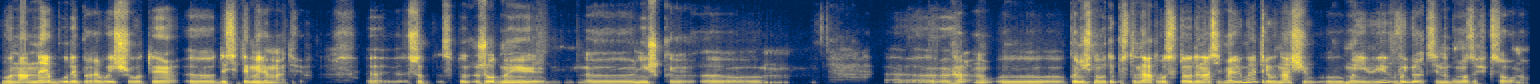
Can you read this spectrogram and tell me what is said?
вона не буде перевищувати е, 10 мм. Е, жодної е, ніжки ну, конічного типу стандарту висотою 11 мм в нашій в моїй вибірці не було зафіксовано.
